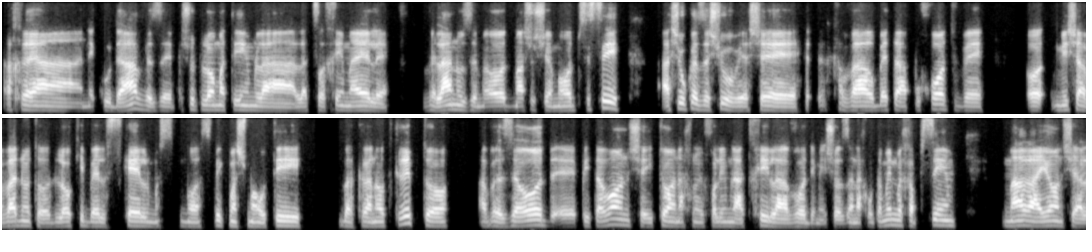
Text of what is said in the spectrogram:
אחרי הנקודה וזה פשוט לא מתאים לצרכים האלה ולנו זה מאוד משהו שמאוד בסיסי השוק הזה שוב יש חווה הרבה תהפוכות מי שעבדנו איתו עוד לא קיבל scale מספיק משמעותי בקרנות קריפטו, אבל זה עוד uh, פתרון שאיתו אנחנו יכולים להתחיל לעבוד עם מישהו, אז אנחנו תמיד מחפשים מה הרעיון שעל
